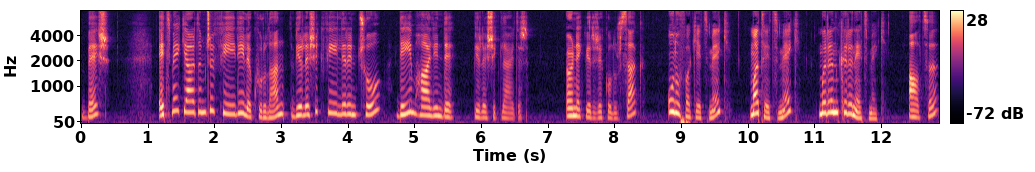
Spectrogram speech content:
5. Etmek yardımcı fiiliyle kurulan birleşik fiillerin çoğu deyim halinde birleşiklerdir. Örnek verecek olursak, Un ufak etmek, mat etmek, mırın kırın etmek. 6.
